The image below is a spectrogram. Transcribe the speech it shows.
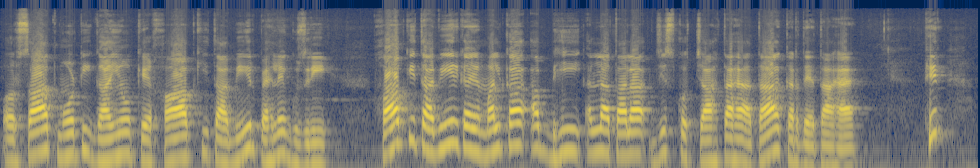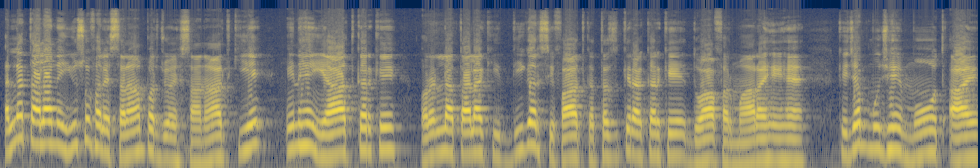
اور سات موٹی گائیوں کے خواب کی تعبیر پہلے گزری۔ خواب کی تعبیر کا یہ ملکہ اب بھی اللہ تعالیٰ جس کو چاہتا ہے عطا کر دیتا ہے۔ پھر اللہ تعالیٰ نے یوسف علیہ السلام پر جو احسانات کیے، انہیں یاد کر کے اور اللہ تعالیٰ کی دیگر صفات کا تذکرہ کر کے دعا فرما رہے ہیں کہ جب مجھے موت آئے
